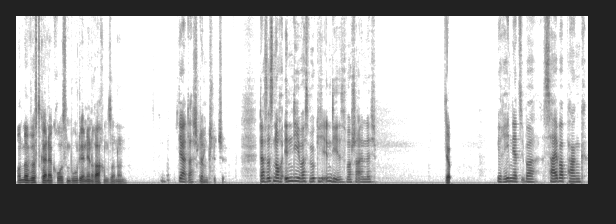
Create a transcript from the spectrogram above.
Und man wirft keiner großen Bude in den Rachen, sondern Ja, das stimmt. Das ist noch Indie, was wirklich Indie ist wahrscheinlich. Ja. Wir reden jetzt über Cyberpunk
